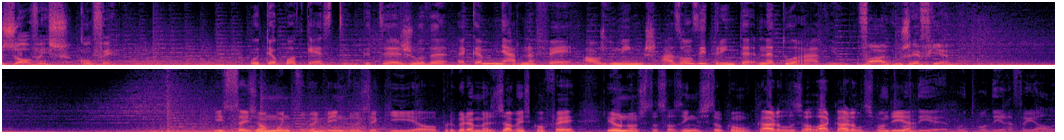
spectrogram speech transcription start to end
Jovens com fé. O teu podcast que te ajuda a caminhar na fé aos domingos às 11h30 na tua rádio. Vagos FM. E sejam muito bem-vindos aqui ao programa Jovens com Fé. Eu não estou sozinho, estou com o Carlos. Olá, Carlos, bom muito dia. Bom dia, muito bom dia, Rafael.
